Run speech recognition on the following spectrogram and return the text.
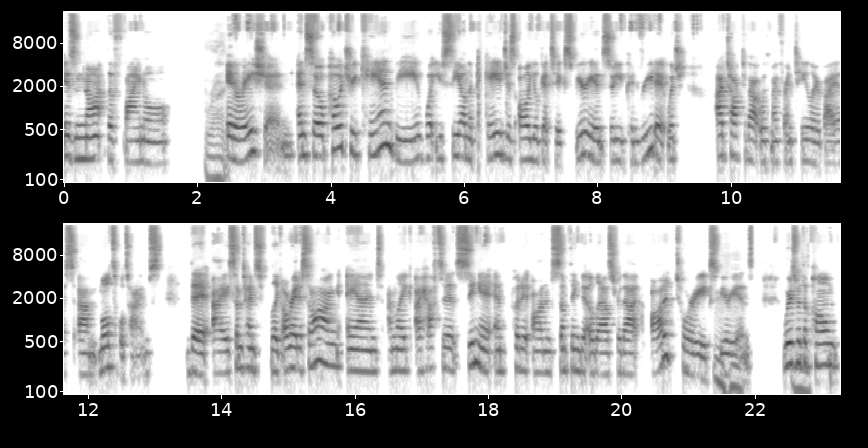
is not the final right. iteration. And so poetry can be what you see on the page is all you'll get to experience so you can read it, which – I've talked about with my friend Taylor Byas um, multiple times that I sometimes like I'll write a song and I'm like I have to sing it and put it on something that allows for that auditory mm-hmm. experience. Mm-hmm. Whereas with a poem,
